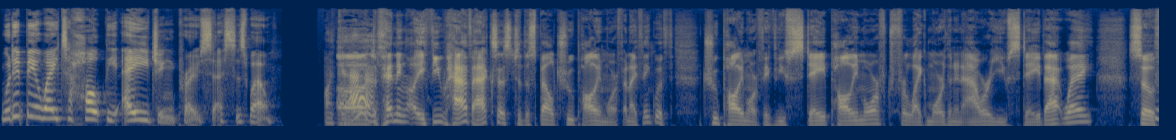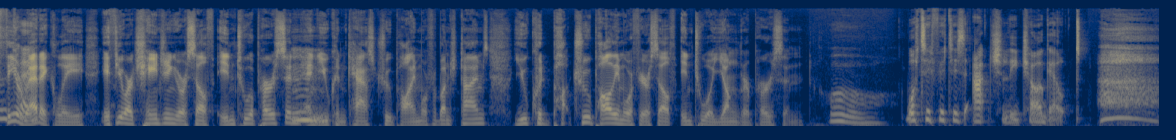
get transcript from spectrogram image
Would it be a way to halt the aging process as well? I guess. Uh, depending on if you have access to the spell True Polymorph, and I think with True Polymorph, if you stay polymorphed for like more than an hour, you stay that way. So theoretically, if you are changing yourself into a person Mm. and you can cast True Polymorph a bunch of times, you could po- True Polymorph yourself into a younger person. Ooh. What if it is actually Chargelt?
